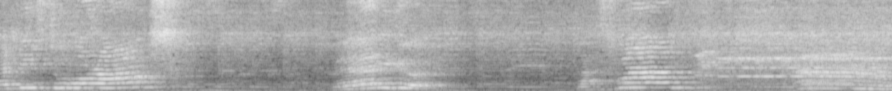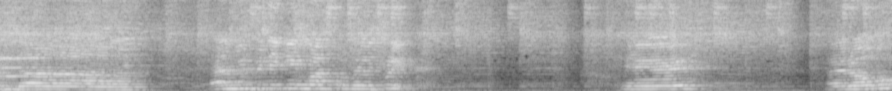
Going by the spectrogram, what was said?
at least two more rounds. Very good. Last one. And uh, and we'll be taking one little break. Okay. I know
